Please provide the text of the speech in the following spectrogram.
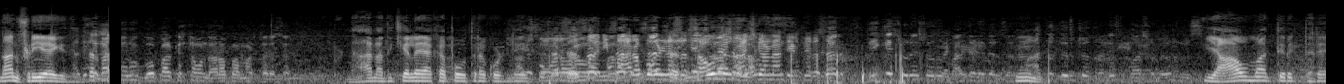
ನಾನು ಫ್ರೀ ಆಗಿದ್ದೀನಿ. ಗೋಪಾಲಕೃಷ್ಣ ಒಂದು ಆರೋಪ ಮಾಡ್ತಾರೆ ಸರ್ ನಾನು ಅದಕ್ಕೆಲ್ಲ ಯಾಕಪ್ಪ ಉತ್ತರ ಕೊಡ್ಲಿ? ಯಾವ ಮಾತು ತಿರುಗ್ತಾರೆ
